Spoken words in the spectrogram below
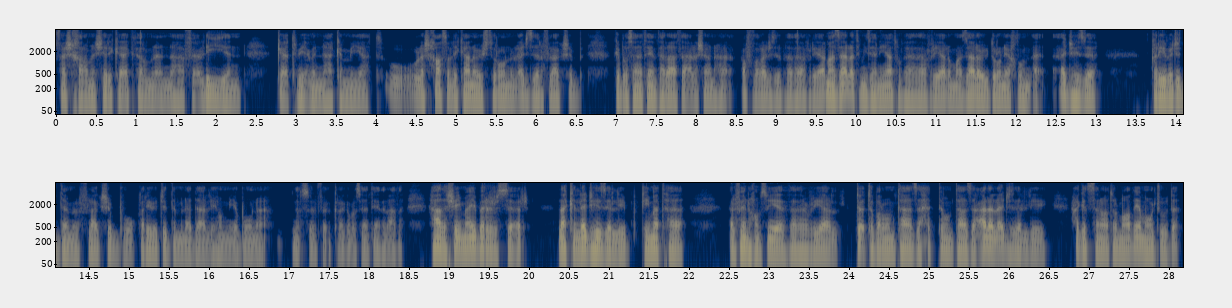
فشخرة من الشركة أكثر من أنها فعليا قاعد تبيع منها كميات. والأشخاص اللي كانوا يشترون الأجهزة ال flagship قبل سنتين ثلاثة علشانها أفضل أجهزة ب 3000 ريال ما زالت ميزانياتهم 3000 ريال وما زالوا يقدرون يأخذون أجهزة قريبة جدا من الفلاج شيب وقريبة جدا من الأداء اللي هم يبونه نفس الفكرة قبل سنتين ثلاثة. هذا الشيء ما يبرر السعر لكن الأجهزة اللي قيمتها 2500 3000 ريال تعتبر ممتازة حتى ممتازة على الأجهزة اللي حقت السنوات الماضية موجودة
